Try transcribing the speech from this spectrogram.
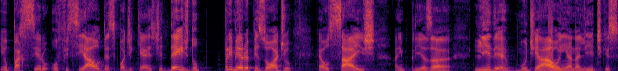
e o parceiro oficial desse podcast desde o primeiro episódio é o SAIS, a empresa líder mundial em analytics,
